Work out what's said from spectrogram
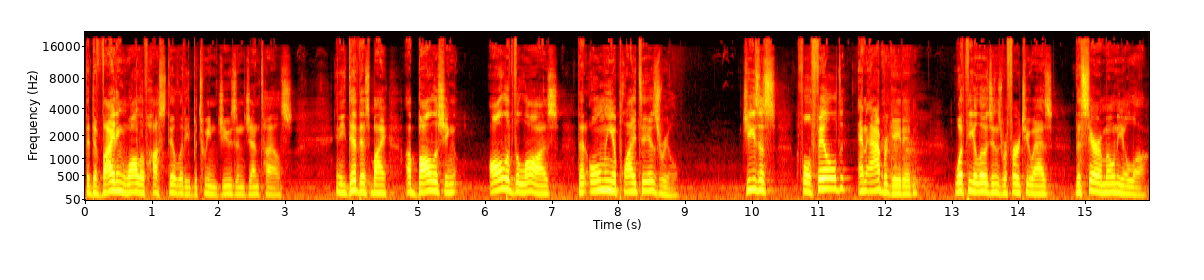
the dividing wall of hostility between Jews and Gentiles. And he did this by abolishing all of the laws that only applied to Israel. Jesus fulfilled and abrogated what theologians refer to as the ceremonial law.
